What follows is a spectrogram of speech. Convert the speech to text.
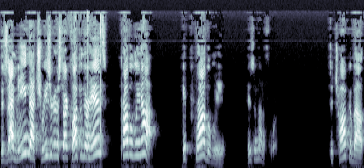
Does that mean that trees are going to start clapping their hands? Probably not. It probably is a metaphor. To talk about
